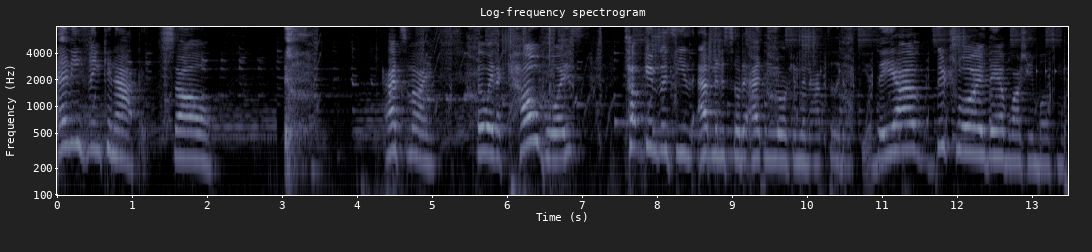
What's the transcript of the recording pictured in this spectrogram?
anything can happen. So that's mine. By the way, the Cowboys. Tough games I see is at Minnesota, at New York, and then at Philadelphia. They have Detroit, they have Washington, Baltimore.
